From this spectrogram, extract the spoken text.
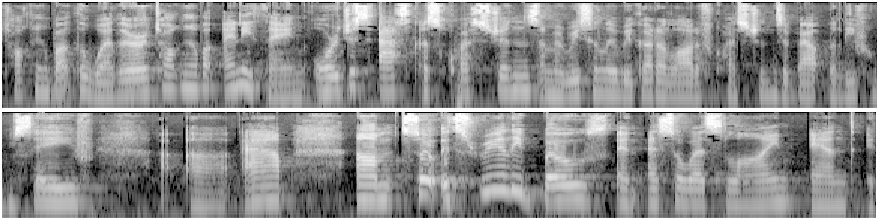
talking about the weather talking about anything or just ask us questions i mean recently we got a lot of questions about the leave home safe uh, app um, so it's really both an sos line and a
